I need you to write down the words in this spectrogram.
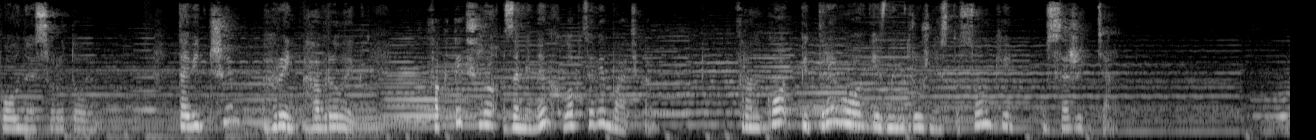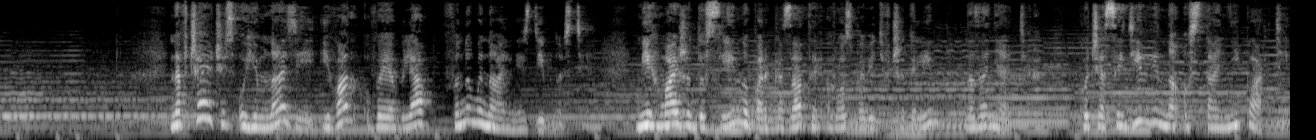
повною сиротою. Та відчим Гринь Гаврилик фактично замінив хлопцеві батька. Франко підтримував із ним дружні стосунки усе життя. Навчаючись у гімназії, Іван виявляв феноменальні здібності, міг майже дослівно переказати розповідь вчителів на заняттях, хоча сидів він на останній партії.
